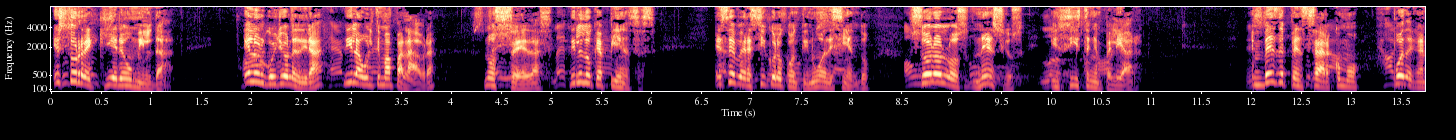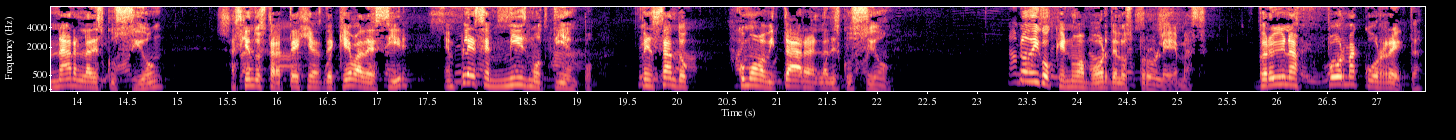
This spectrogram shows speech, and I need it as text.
Esto requiere humildad. El orgullo le dirá, di la última palabra, no cedas, dile lo que piensas. Ese versículo continúa diciendo, solo los necios insisten en pelear. En vez de pensar cómo puede ganar la discusión, haciendo estrategias de qué va a decir, emplea ese mismo tiempo pensando cómo evitar la discusión. No digo que no aborde los problemas, pero hay una forma correcta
